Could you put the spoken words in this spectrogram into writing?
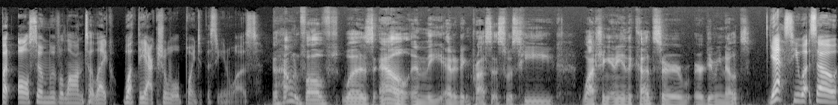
but also move along to like what the actual point of the scene was How involved was Al in the editing process? Was he watching any of the cuts or, or giving notes? Yes, he was. So,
